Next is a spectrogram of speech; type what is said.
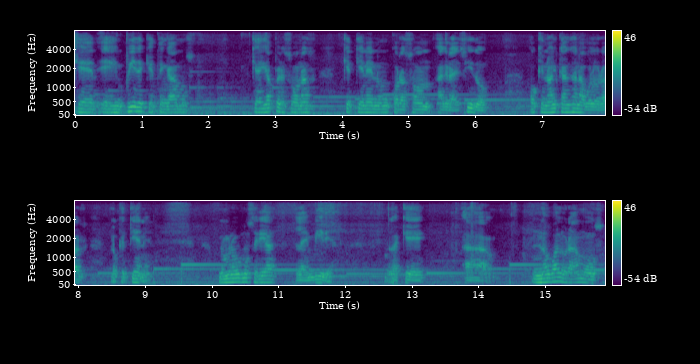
que eh, impide que tengamos, que haya personas que tienen un corazón agradecido o que no alcanzan a valorar lo que tienen Número uno sería la envidia, la que ah, no valoramos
